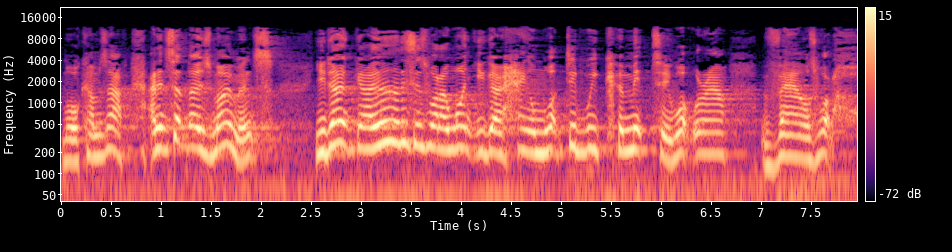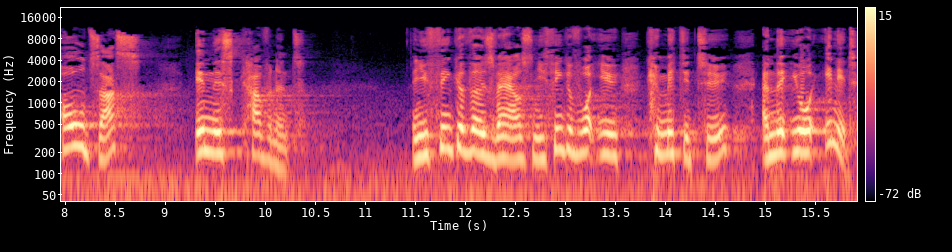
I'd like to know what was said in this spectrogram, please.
more comes up. And it's at those moments you don't go, oh, this is what I want. You go, hang on, what did we commit to? What were our vows? What holds us? In this covenant. And you think of those vows and you think of what you committed to and that you're in it.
